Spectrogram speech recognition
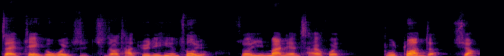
在这个位置起到他决定性的作用，所以曼联才会不断的向。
